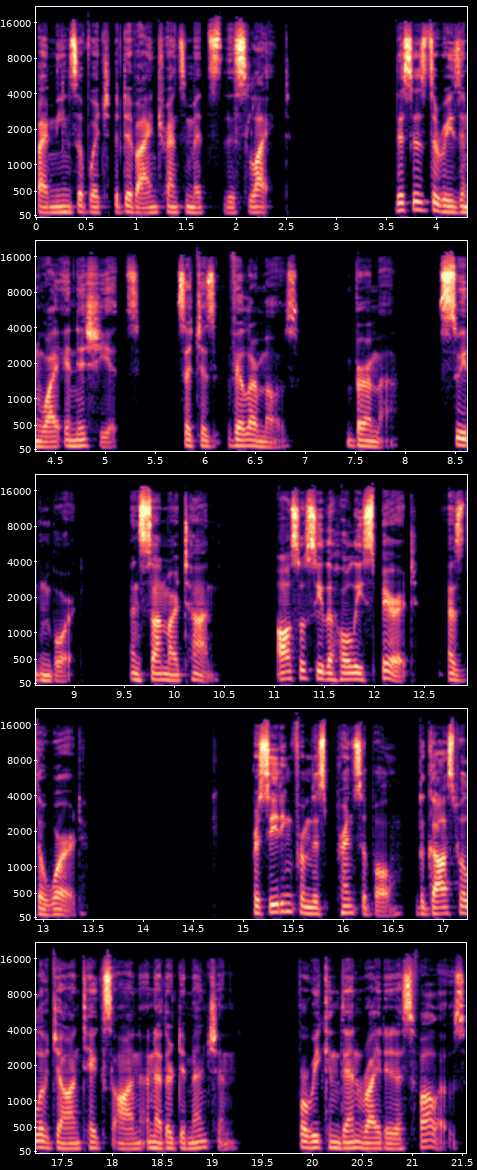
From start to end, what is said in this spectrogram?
by means of which the divine transmits this light. This is the reason why initiates, such as Willermoz, Boehme, Swedenborg, and Saint Martin also see the Holy Spirit as the Word. Proceeding from this principle, the Gospel of John takes on another dimension, for we can then write it as follows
